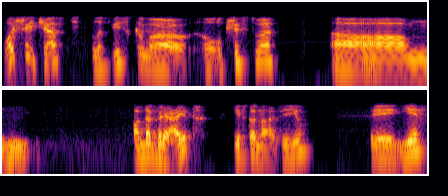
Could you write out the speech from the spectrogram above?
большая часть латвийского общества э, одобряет эвтаназию. И есть,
